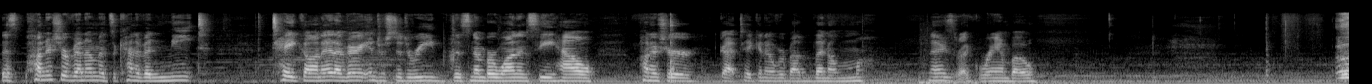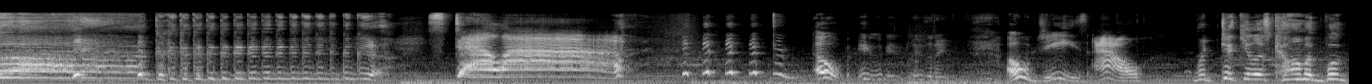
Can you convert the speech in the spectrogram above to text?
This Punisher Venom. It's a kind of a neat take on it. I'm very interested to read this number one and see how Punisher got taken over by Venom. Now he's like Rambo. Stella! oh, oh, jeez, ow. Ridiculous comic book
